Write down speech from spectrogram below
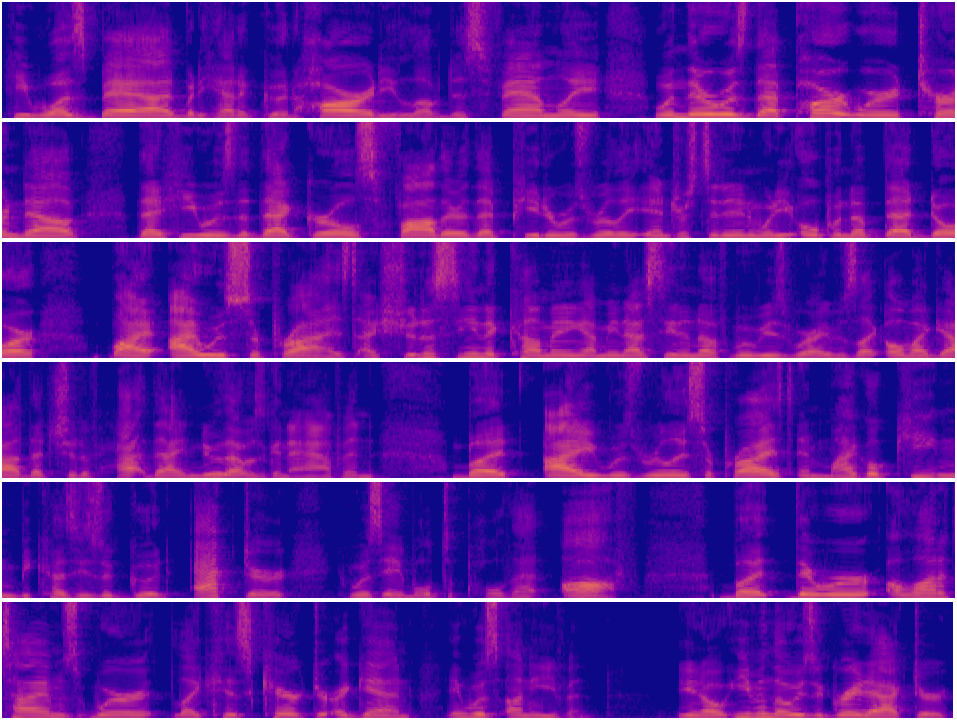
he was bad, but he had a good heart. He loved his family. When there was that part where it turned out that he was that that girl's father that Peter was really interested in, when he opened up that door, I, I was surprised. I should have seen it coming. I mean, I've seen enough movies where I was like, oh my god, that should have ha- that I knew that was going to happen. But I was really surprised. And Michael Keaton, because he's a good actor, was able to pull that off. But there were a lot of times where, like, his character, again, it was uneven. You know, even though he's a great actor,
